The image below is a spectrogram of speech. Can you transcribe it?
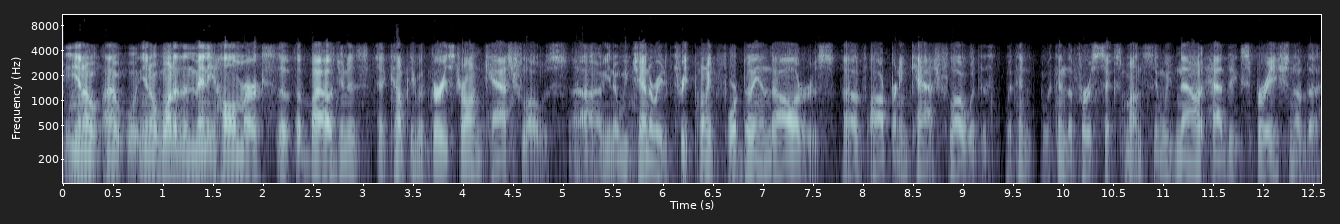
you know, one of the many hallmarks of Biogen is a company with very strong cash flows. Uh, you know, we generated $3.4 billion of operating cash flow within the first six months, and we've now had the expiration of the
